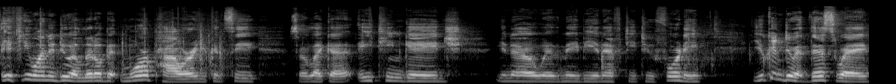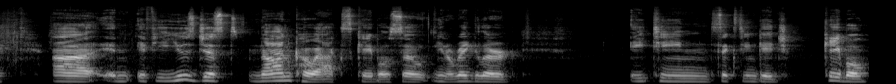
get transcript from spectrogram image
if you want to do a little bit more power, you can see, so like a 18 gauge, you know, with maybe an FT240, you can do it this way. Uh, and if you use just non-coax cables, so, you know, regular 18, 16 gauge cable,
